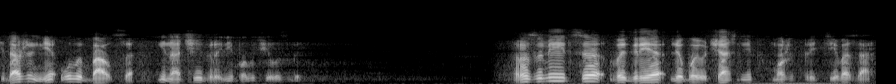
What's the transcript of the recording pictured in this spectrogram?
и даже не улыбался, иначе игры не получилось бы. Разумеется, в игре любой участник может прийти в азарт.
